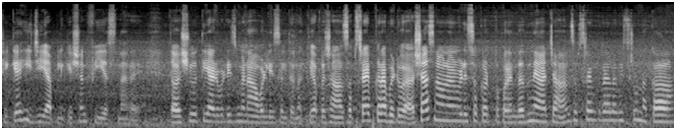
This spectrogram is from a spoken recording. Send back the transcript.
ठीक आहे? ही जी ॲप्लिकेशन फी असणार आहे. तर अशी होती ॲडव्हर्टिजमेंट आवडली असेल तर नक्की आपल्या चॅनल सबस्क्राईब करा. भेटूया अशाच नवनवीन व्हिडिओ सकट तोपर्यंत धन्यवाद. चॅनल सबस्क्राईब करायला विसरू नका.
